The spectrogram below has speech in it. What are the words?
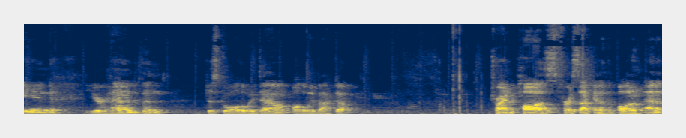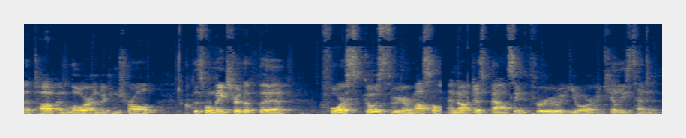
in your hand, then just go all the way down, all the way back up. Try and pause for a second at the bottom and at the top and lower under control. This will make sure that the force goes through your muscle and not just bouncing through your Achilles tendon.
